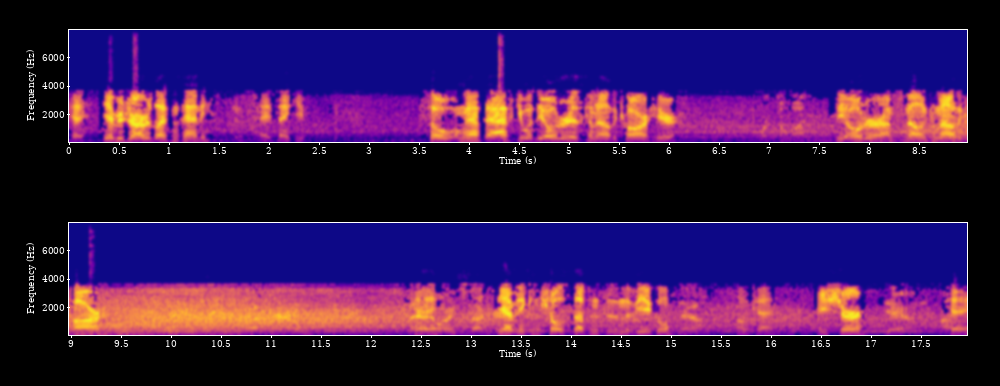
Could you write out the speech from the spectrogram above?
okay. Do you have your driver's license handy? Yes. Hey, thank you. So I'm going to have to ask you what the odor is coming out of the car here. The odor I'm smelling coming out of the car. Okay. That orange sucker. Do you have any controlled substances in the vehicle? No. Okay. Are you sure? Yeah. Okay.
